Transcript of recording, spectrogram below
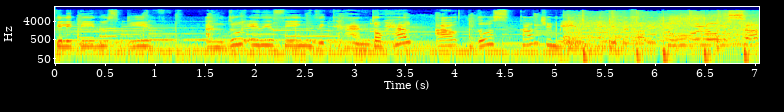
Filipinos give and do anything they can to help out those countrymen in devastation. Tulong sa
